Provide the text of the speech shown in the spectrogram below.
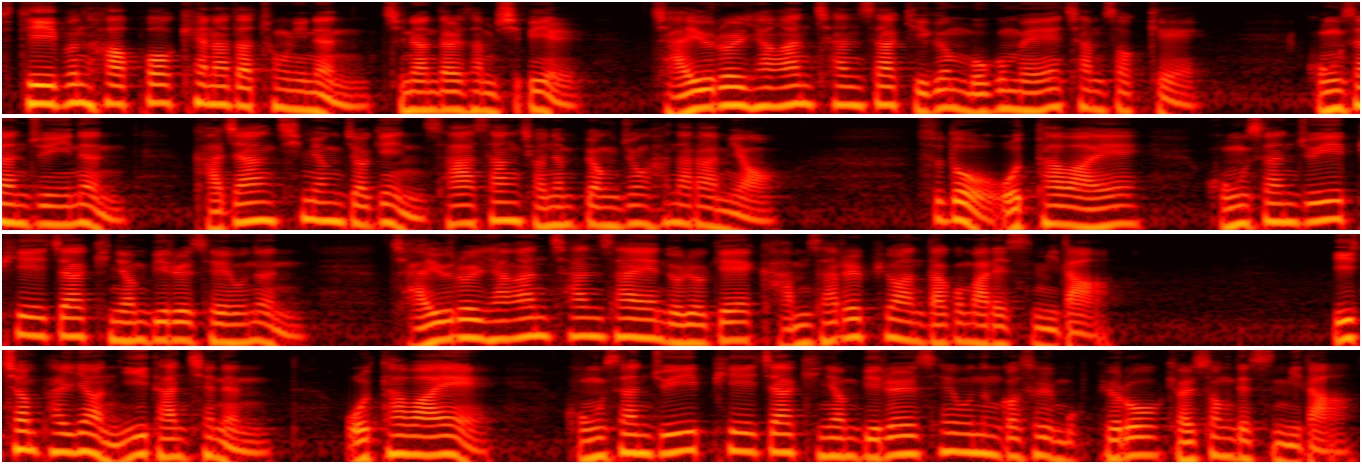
스티븐 하퍼 캐나다 총리는 지난달 30일 자유를 향한 찬사 기금 모금회에 참석해 공산주의는 가장 치명적인 사상 전염병 중 하나라며 수도 오타와에 공산주의 피해자 기념비를 세우는 자유를 향한 찬사의 노력에 감사를 표한다고 말했습니다. 2008년 이 단체는 오타와에 공산주의 피해자 기념비를 세우는 것을 목표로 결성됐습니다.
